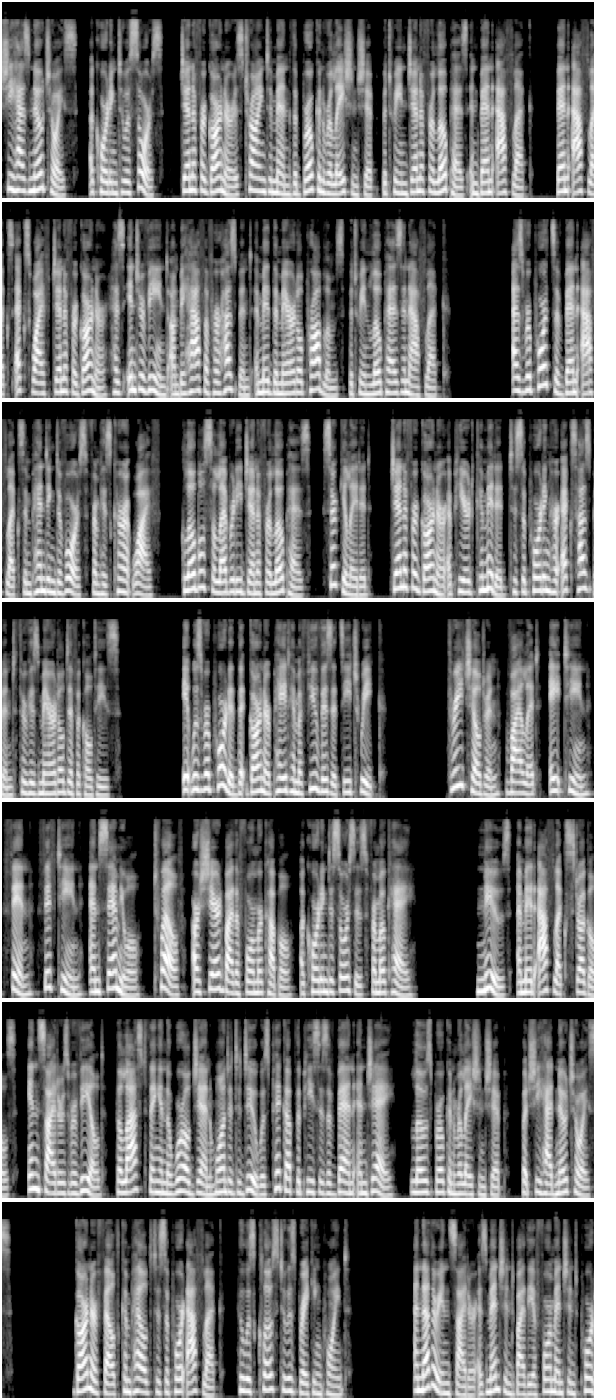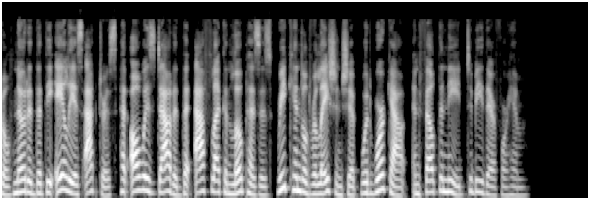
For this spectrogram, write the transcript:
She has no choice, according to a source. Jennifer Garner is trying to mend the broken relationship between Jennifer Lopez and Ben Affleck. Ben Affleck's ex wife Jennifer Garner has intervened on behalf of her husband amid the marital problems between Lopez and Affleck. As reports of Ben Affleck's impending divorce from his current wife, global celebrity Jennifer Lopez, circulated, Jennifer Garner appeared committed to supporting her ex husband through his marital difficulties. It was reported that Garner paid him a few visits each week. Three children, Violet, 18, Finn, 15, and Samuel, 12, are shared by the former couple, according to sources from OK. News Amid Affleck's struggles, insiders revealed the last thing in the world Jen wanted to do was pick up the pieces of Ben and Jay, Lowe's broken relationship, but she had no choice. Garner felt compelled to support Affleck, who was close to his breaking point. Another insider, as mentioned by the aforementioned portal, noted that the alias actress had always doubted that Affleck and Lopez's rekindled relationship would work out and felt the need to be there for him.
